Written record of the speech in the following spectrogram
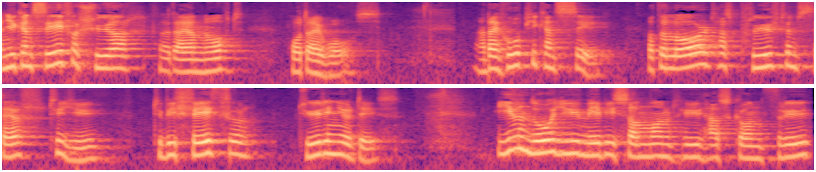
And you can say for sure that I am not what I was. And I hope you can say that the Lord has proved Himself to you to be faithful during your days. Even though you may be someone who has gone through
